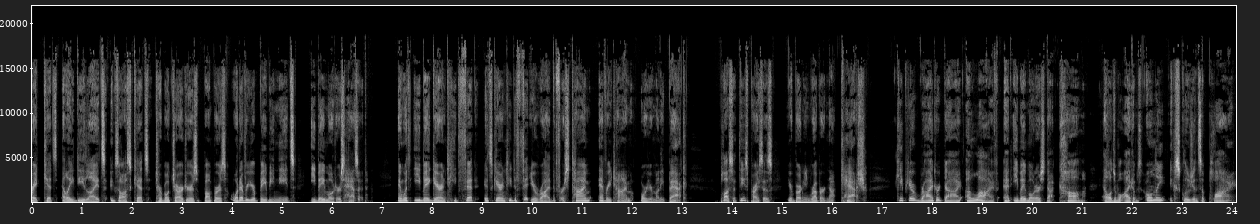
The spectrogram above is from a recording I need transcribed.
Brake kits, LED lights, exhaust kits, turbochargers, bumpers, whatever your baby needs, eBay Motors has it. And with eBay Guaranteed Fit, it's guaranteed to fit your ride the first time, every time, or your money back. Plus, at these prices, you're burning rubber, not cash. Keep your ride or die alive at ebaymotors.com. Eligible items only, exclusions apply.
